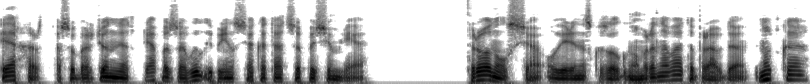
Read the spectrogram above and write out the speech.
Эрхард, освобожденный от кляпа, завыл и принялся кататься по земле. «Тронулся», — уверенно сказал гном. «Рановато, правда. Ну-ка,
